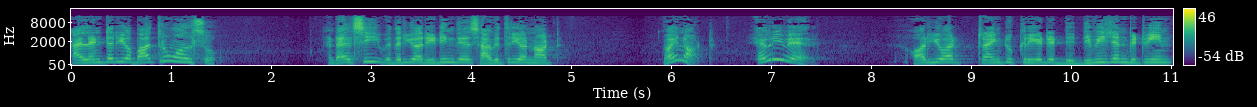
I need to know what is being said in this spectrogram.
I'll enter your bathroom also. And I'll see whether you are reading there Savitri or not. Why not? Everywhere. Or you are trying to create a division between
